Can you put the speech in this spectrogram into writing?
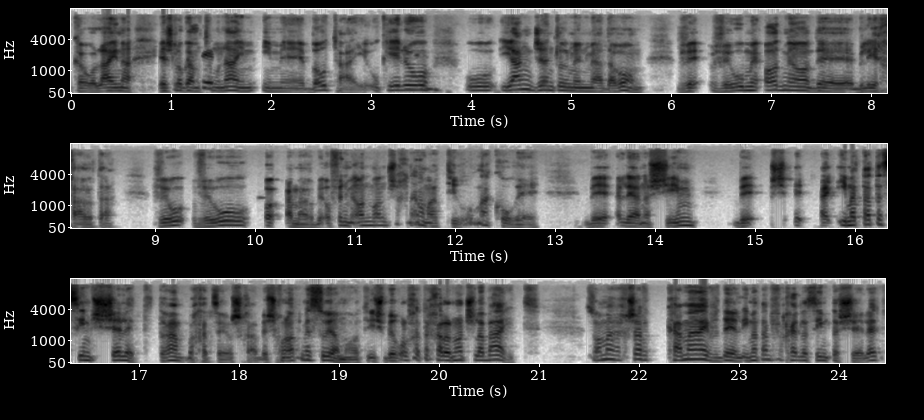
קרוליינה, יש לו גם תמונה עם בואטאי, הוא כאילו, הוא יאנג ג'נטלמן מהדרום, והוא מאוד מאוד אה, בלי חרטא, והוא אמר באופן מאוד מאוד משכנע, אמר, תראו מה קורה לאנשים, בש... אם אתה תשים שלט טראמפ בחצר שלך, בשכונות מסוימות, ישברו לך את החלונות של הבית. זאת אומרת, עכשיו, כמה ההבדל, אם אתה מפחד לשים את השלט,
